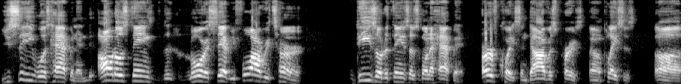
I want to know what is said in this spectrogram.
You see what's happening. All those things the Lord said before I return. These are the things that's going to happen earthquakes in diverse uh, places, uh,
